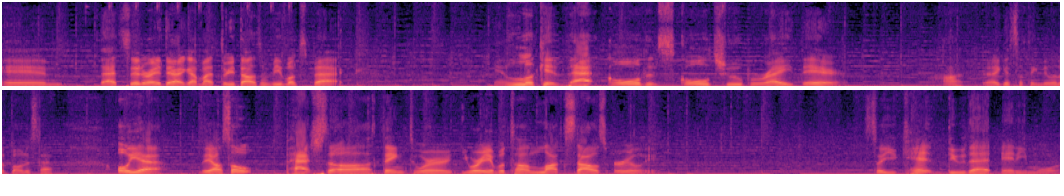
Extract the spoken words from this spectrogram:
And that's it right there. I got my 3,000 V-Bucks back. And look at that golden skull troop right there. Huh? Did I get something new in the bonus tab? Oh yeah. They also patched the uh, thing to where you were able to unlock styles early. So you can't do that anymore.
